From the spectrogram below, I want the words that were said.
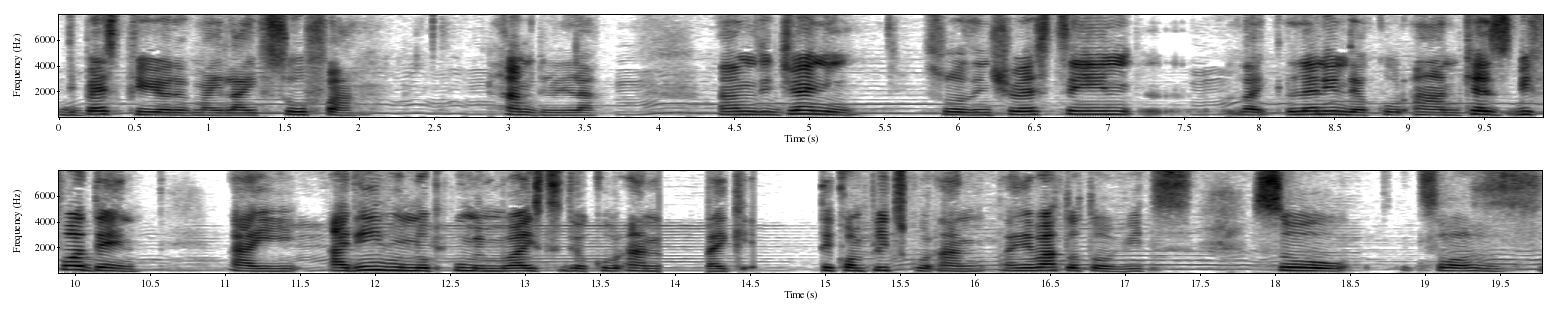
the best period of my life so far. Alhamdulillah. Um, the journey it was interesting, like learning the Quran. Because before then, I I didn't even know people memorized the Quran, like the complete Quran. I never thought of it. So it was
